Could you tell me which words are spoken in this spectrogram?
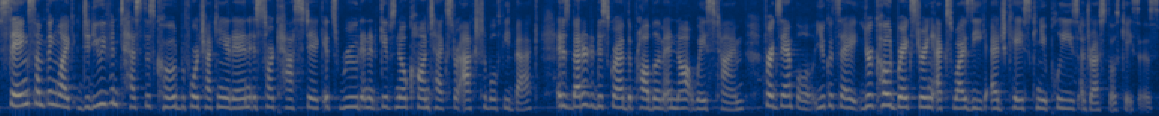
Saying something like, did you even test this code before checking it in, is sarcastic, it's rude, and it gives no context or actionable feedback. It is better to describe the problem and not waste time. For example, you could say, your code breaks during XYZ edge case, can you please address those cases?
